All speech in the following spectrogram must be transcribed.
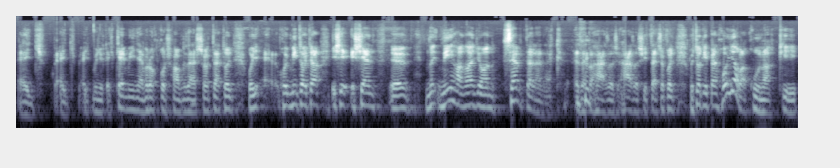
egy, egy, egy, mondjuk egy keményebb, rokkos hangzással, tehát hogy, hogy, hogy mint hogyha, és, és ilyen néha nagyon szemtelenek ezek a házas, házasítások, hogy, hogy tulajdonképpen hogy alakulnak ki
